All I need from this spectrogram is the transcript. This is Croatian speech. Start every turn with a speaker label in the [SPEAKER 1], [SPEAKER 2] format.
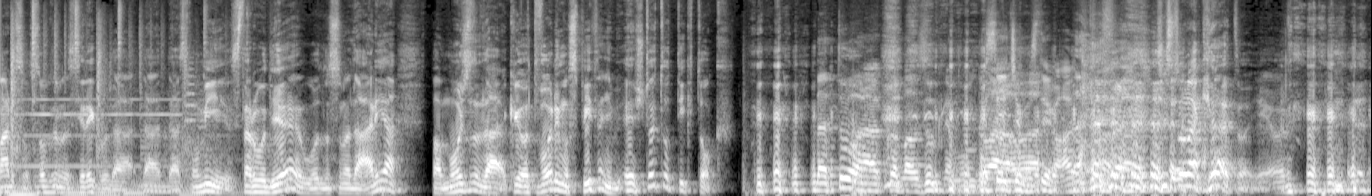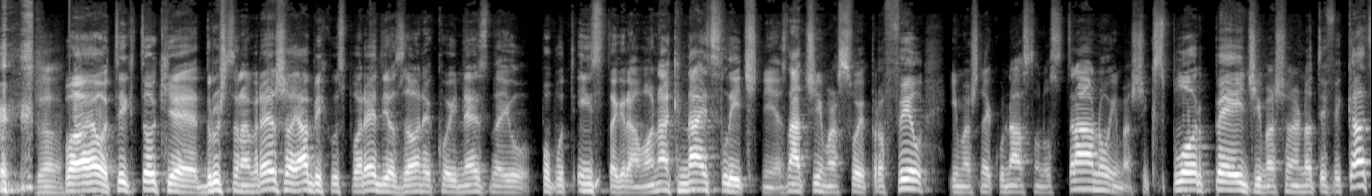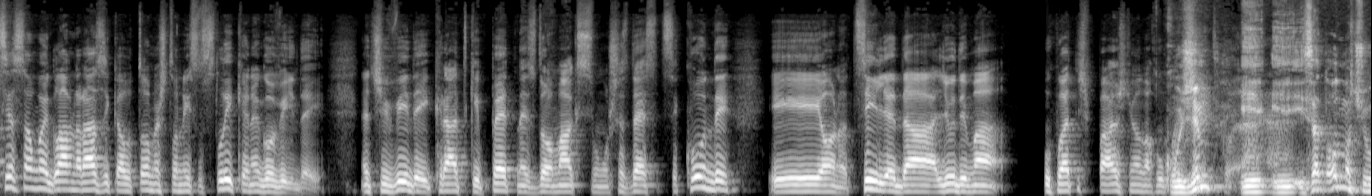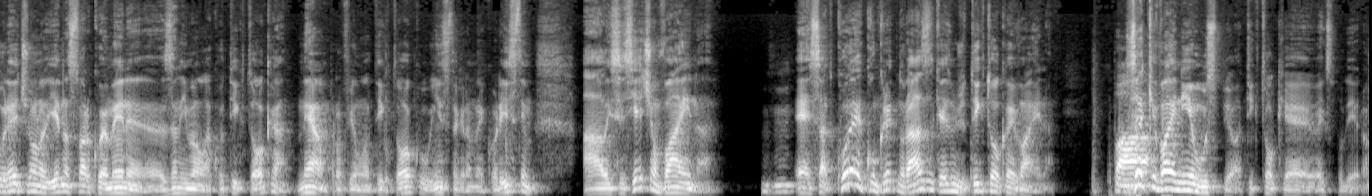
[SPEAKER 1] Marcel, s obzirom da si rekao da, da, da smo mi starudije u odnosu na Darija, pa možda da kad otvorimo s pitanjem, e, što je to TikTok?
[SPEAKER 2] da tu onako malo zuknemo u glavu.
[SPEAKER 3] Sjećamo s tim,
[SPEAKER 1] Čisto onak, je to je.
[SPEAKER 2] da. Pa evo, TikTok je društvena mreža, ja bih usporedio za one koji ne znaju, poput Instagrama, onak najsličnije. Znači imaš svoj profil, imaš neku naslovnu stranu, imaš explore page, imaš one notifikacije, samo je glavna razlika u tome što nisu slike nego videi. Znači videi kratki 15 do maksimum 60 sekundi i ono, cilj je da ljudima uhvatiš pažnju odmah u
[SPEAKER 1] Kužim. I, i, I sad odmah ću reći ono, jedna stvar koja je mene e, zanimala kod TikToka. Nemam profil na TikToku, Instagram ne koristim, ali se sjećam Vajna. mm E sad, koja je konkretno razlika između TikToka i Vajna? Pa, Svaki Vine nije uspio, a TikTok je eksplodirao.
